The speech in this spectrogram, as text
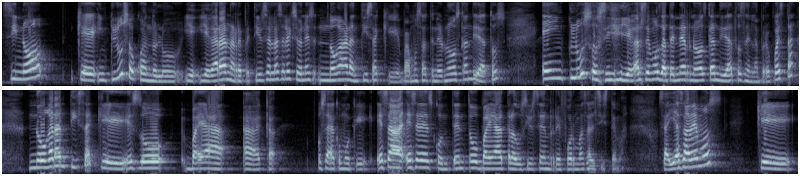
sino que incluso cuando lo llegaran a repetirse las elecciones no garantiza que vamos a tener nuevos candidatos e incluso si llegásemos a tener nuevos candidatos en la propuesta, no garantiza que eso vaya a, o sea, como que esa, ese descontento vaya a traducirse en reformas al sistema. Sea, ya sabemos que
